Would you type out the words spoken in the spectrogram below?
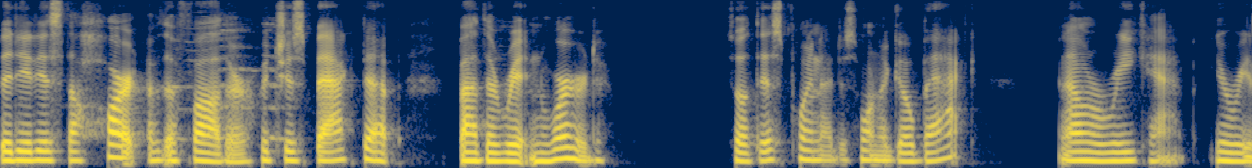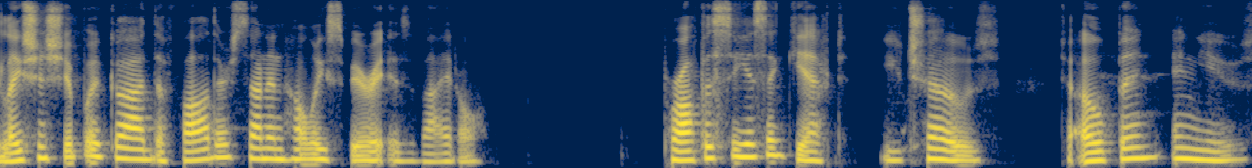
but it is the heart of the Father which is backed up by the written word. So at this point, I just want to go back and I'll recap. Your relationship with God, the Father, Son, and Holy Spirit is vital. Prophecy is a gift you chose to open and use.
